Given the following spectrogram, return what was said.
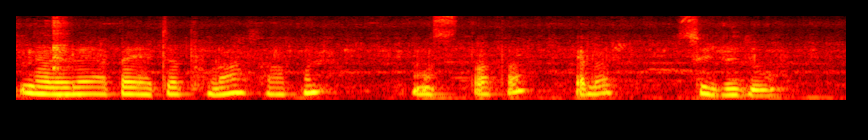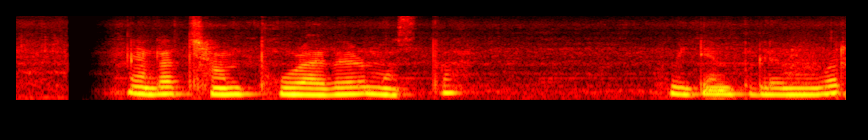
झालेलं आहे आता याच्यात थोडासा आपण मस्त आता याला शिजू देऊ. याला छान थोडा वेळ मस्त मीडियम फ्लेमवर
